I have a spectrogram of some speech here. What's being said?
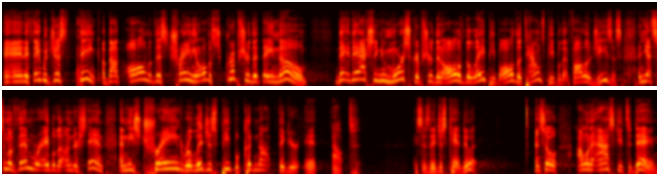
And if they would just think about all of this training, all the scripture that they know, they, they actually knew more scripture than all of the lay people, all the townspeople that followed Jesus. And yet some of them were able to understand, and these trained religious people could not figure it out. He says they just can't do it. And so I want to ask you today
